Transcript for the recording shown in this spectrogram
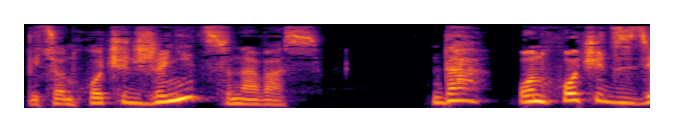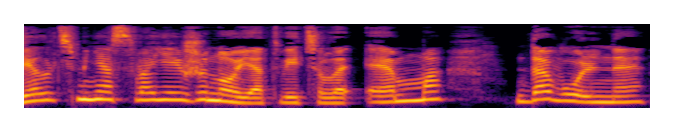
Ведь он хочет жениться на вас. «Да, он хочет сделать меня своей женой», — ответила Эмма, довольная,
